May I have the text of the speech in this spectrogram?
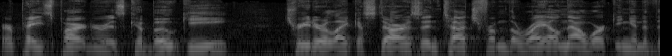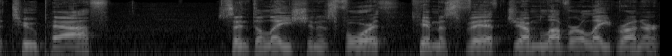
Her pace partner is Kabuki. Treat her like a star's in touch from the rail, now working into the two path. Scintillation is fourth. Kim is fifth. Gem Lover, a late runner,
